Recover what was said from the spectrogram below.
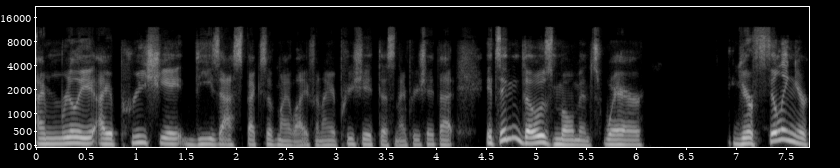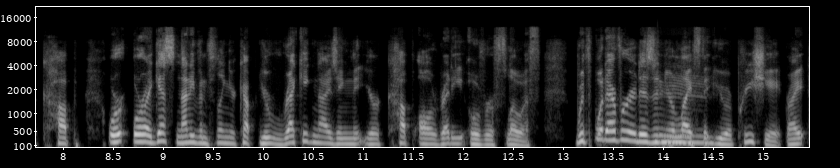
I'm really I appreciate these aspects of my life and I appreciate this and I appreciate that. It's in those moments where you're filling your cup or or I guess not even filling your cup, you're recognizing that your cup already overfloweth with whatever it is in your mm. life that mm. you appreciate, right?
